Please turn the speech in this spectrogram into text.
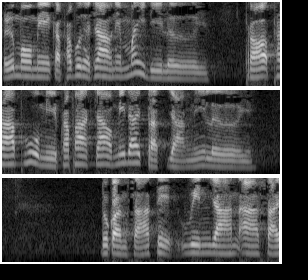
หรือโมเมกับพระพุทธเจ้าเนี่ยไม่ดีเลย เพราะพระผู้มีพระภาคเจ้าไม่ได้ตรัสอย่างนี้เลย ดูก่อนสาติวิญญาณอาศัย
